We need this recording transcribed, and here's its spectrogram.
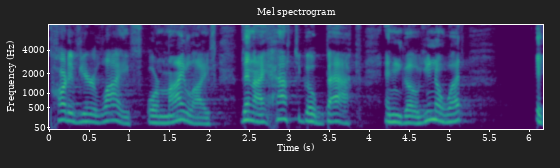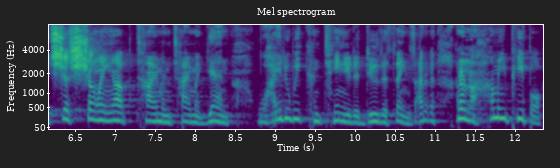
part of your life or my life, then I have to go back and go, you know what? It's just showing up time and time again. Why do we continue to do the things? I don't, I don't know how many people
